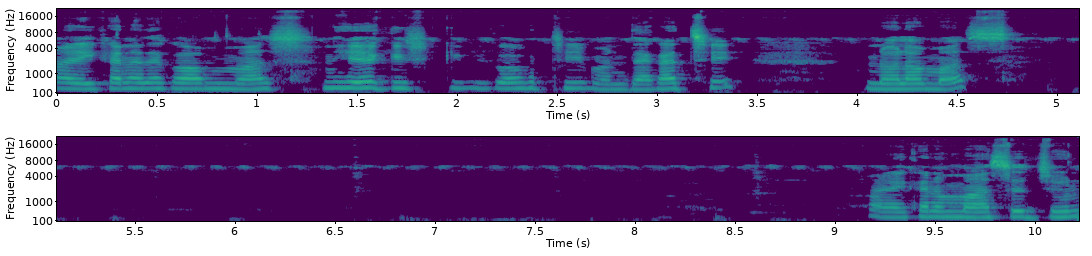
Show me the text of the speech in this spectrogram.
আর এখানে দেখো আমি মাছ নিয়ে কি, কী করছি মানে দেখাচ্ছি। নলা মাছ। আর এখানে মাছের ঝুল,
